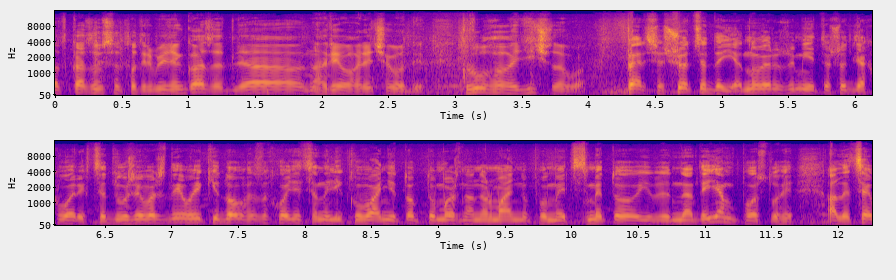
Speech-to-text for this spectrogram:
отказываемся от потребления газа для нагрева горячей воды, круглогодичного. Перше, що це дає? Ну ви розумієте, що для хворих це дуже важливо, які довго знаходяться на лікуванні, тобто можна нормально помитися. Ми то і надаємо послуги, але це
